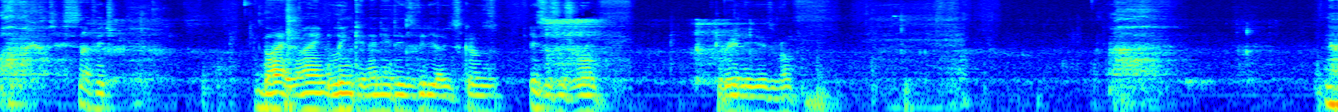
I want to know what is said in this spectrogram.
Oh my god, that's savage. Guys, I ain't linking any of these videos because this is just wrong. It really is wrong. No.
